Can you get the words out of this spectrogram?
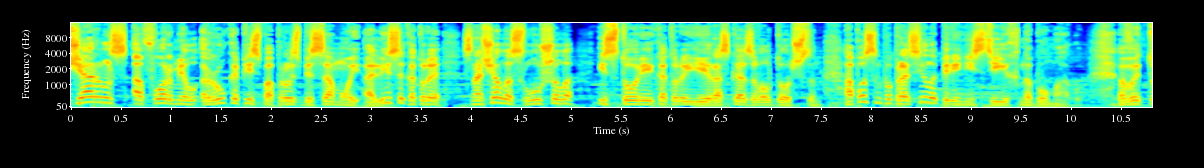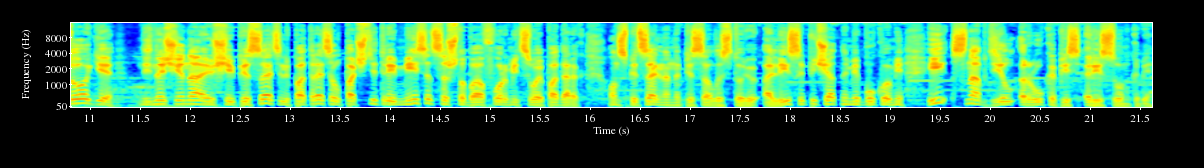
Чарльз оформил рукопись по просьбе самой Алисы, которая сначала слушала истории, которые ей рассказывал Доджсон, а после попросила перенести их на бумагу. В итоге начинающий писатель потратил почти три месяца, чтобы оформить свой подарок. Он специально написал историю Алисы печатными буквами и снабдил рукопись рисунками.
